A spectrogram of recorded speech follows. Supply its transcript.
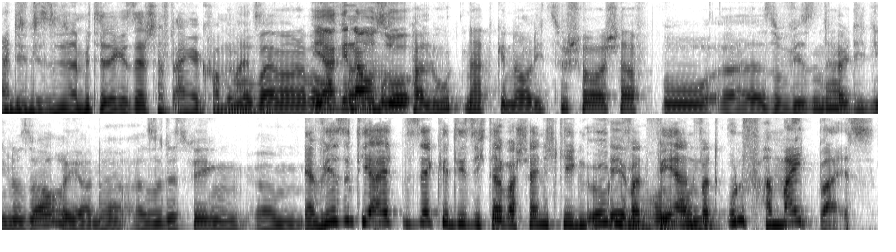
Ja, die, die sind in der Mitte der Gesellschaft angekommen. meinst Wobei man aber Ja, auch genau sagen so. muss, Paluten hat genau die Zuschauerschaft, wo, äh, also wir sind halt die Dinosaurier, ne? Also deswegen, ähm, Ja, wir sind die alten Säcke, die sich da wahrscheinlich gegen irgendwas und- wehren, und- was unvermeidbar ist.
